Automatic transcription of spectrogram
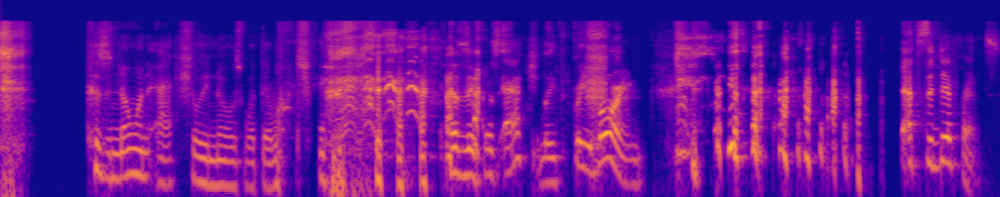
because no one actually knows what they're watching because it was actually pretty boring. That's the difference.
